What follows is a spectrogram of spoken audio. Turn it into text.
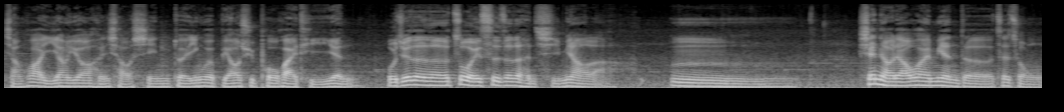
讲话一样，又要很小心，对，因为不要去破坏体验。我觉得呢，做一次真的很奇妙啦。嗯，先聊聊外面的这种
